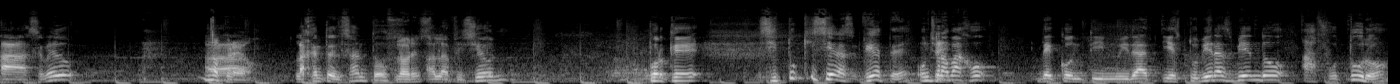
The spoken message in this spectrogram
a Acevedo, No a creo. la gente del Santos, Flores. a la afición. Porque si tú quisieras, fíjate, un Sí. trabajo de continuidad y estuvieras viendo a futuro,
